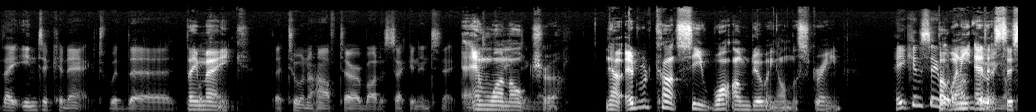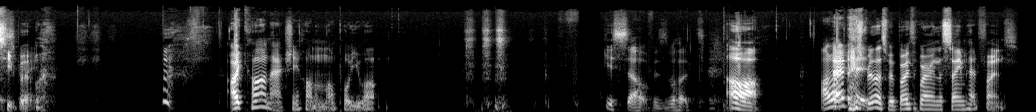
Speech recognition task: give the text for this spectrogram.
they, they interconnect with the They make their two and a half terabyte a second internet. M1 Ultra. link. Now Edward can't see what I'm doing on the screen, He can see but what when I'm he edits this, he will. I can't actually. Hold on, I'll pull you up. Yourself is what. Oh, I I just realised we're both wearing the same headphones.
